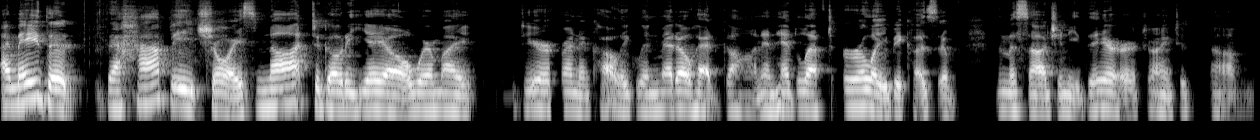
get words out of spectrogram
I made the, the happy choice not to go to Yale, where my dear friend and colleague Lynn Meadow had gone and had left early because of the misogyny there, trying to um,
